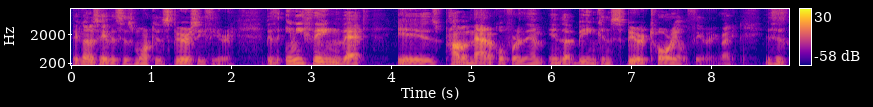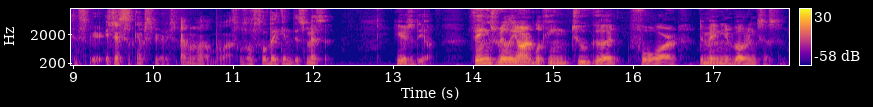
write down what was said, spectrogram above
They're going to say this is more conspiracy theory. Because anything that is problematical for them ends up being conspiratorial theory, right? This is conspiracy. It's just a conspiracy. Blah, blah, blah, so, so they can dismiss it. Here's the deal. Things really aren't looking too good for Dominion voting systems.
